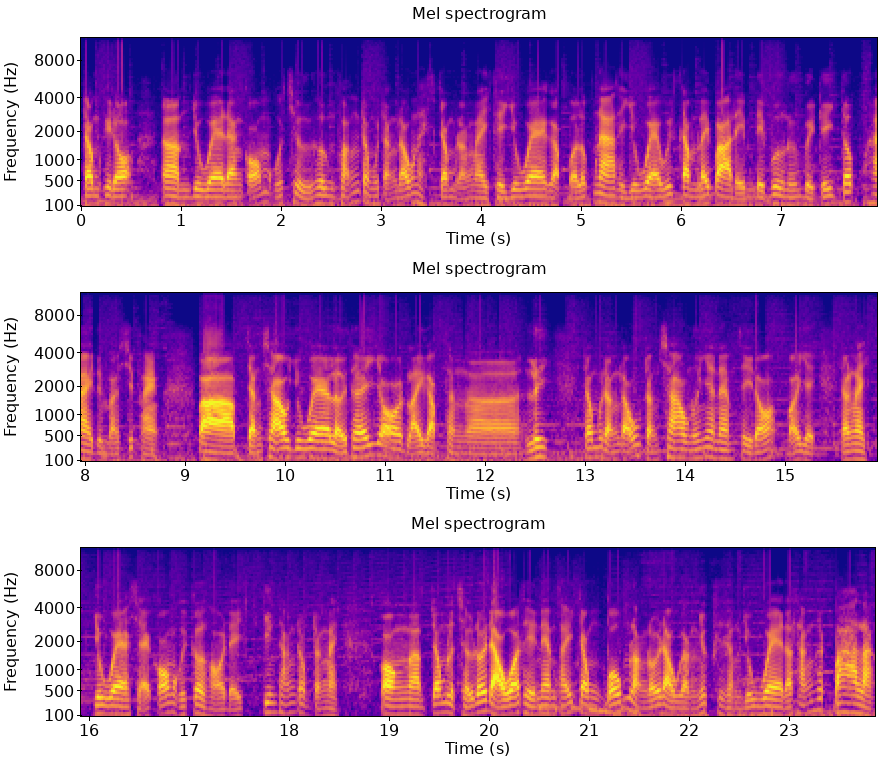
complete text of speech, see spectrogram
trong khi đó um, Juve đang có một cái sự hưng phấn trong cái trận đấu này. Trong trận này thì Juve gặp Bologna thì Juve quyết tâm lấy 3 điểm để vươn đến vị trí top 2 trên bảng xếp hạng. Và trận sau Juve lợi thế do lại gặp thằng à, uh, Ly trong cái trận đấu trận sau nữa nha anh em. Thì đó bởi vậy trận này Juve sẽ có một cái cơ hội để chiến thắng trong trận này. Còn à, trong lịch sử đối đầu á, thì anh em thấy trong 4 lần đối đầu gần nhất thì thằng Juve đã thắng hết 3 lần.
